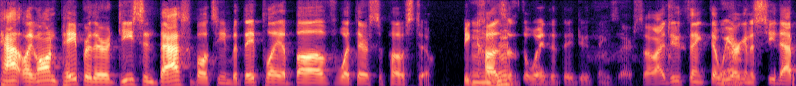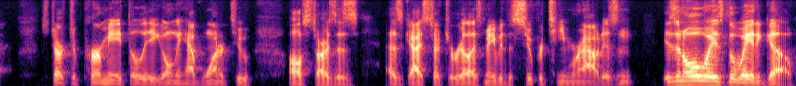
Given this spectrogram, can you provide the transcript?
Ta- like on paper, they're a decent basketball team, but they play above what they're supposed to because Mhm. of the way that they do things there. So I do think that we are going to see that start to permeate the league. Only have one or two all stars as as guys start to realize maybe the super team route isn't isn't always the way to go.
